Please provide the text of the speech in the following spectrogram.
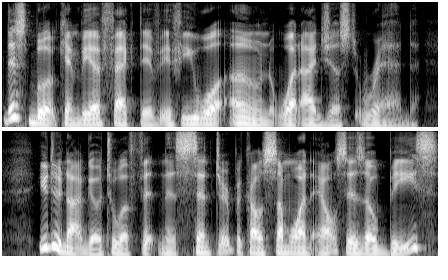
This book can be effective if you will own what I just read. You do not go to a fitness center because someone else is obese.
